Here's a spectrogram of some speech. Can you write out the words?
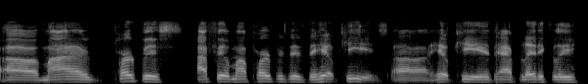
uh, my purpose, I feel my purpose is to help kids, uh, help kids athletically,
